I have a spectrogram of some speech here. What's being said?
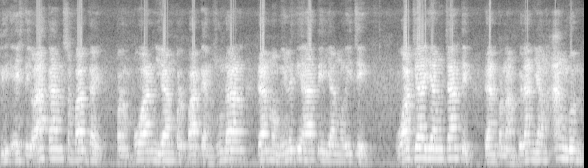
diistilahkan sebagai perempuan yang berpakaian sundal dan memiliki hati yang licik, wajah yang cantik, dan penampilan yang anggun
